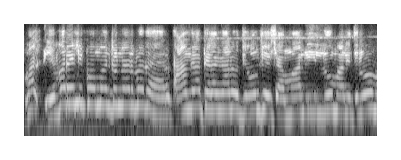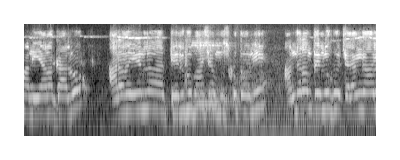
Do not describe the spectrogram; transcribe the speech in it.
వాళ్ళు ఎవరు వెళ్ళిపోమంటున్నారు బ్రదర్ ఆంధ్ర తెలంగాణ ఉద్యమం చేశాం. మన ఇల్లు మన నిధులు మన నియామకాలు అరవై ఏళ్ళ తెలుగు భాష ముసుగుతోని అందరం తెలుగు తెలంగాణ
